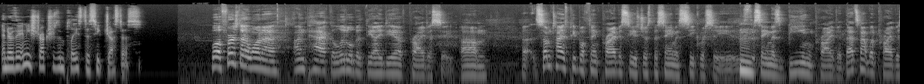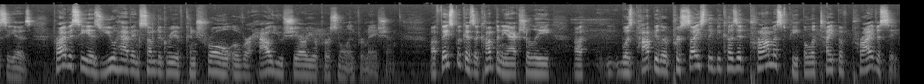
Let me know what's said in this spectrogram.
And are there any structures in place to seek justice? Well, first, I want to unpack a little bit the idea of privacy. Um, uh, sometimes people think privacy is just the same as secrecy, it's the same as being private. That's not what privacy is. Privacy is you having some degree of control over how you share your personal information. Uh, Facebook as a company actually uh, was popular precisely because it promised people a type of privacy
